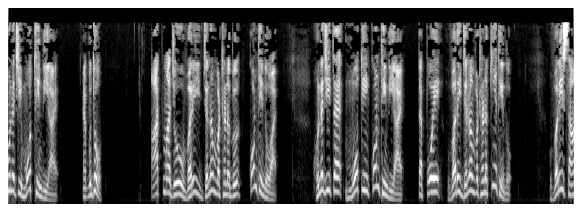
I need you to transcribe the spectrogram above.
हुन जी मौत थींदी आहे ऐं ॿुधो आत्मा जो वरी जनम वठण बि कोन थींदो आहे हुन जी त मौत ई कोन थींदी आहे त पोइ वरी जनम वठणु कीअं थींदो वरी सां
